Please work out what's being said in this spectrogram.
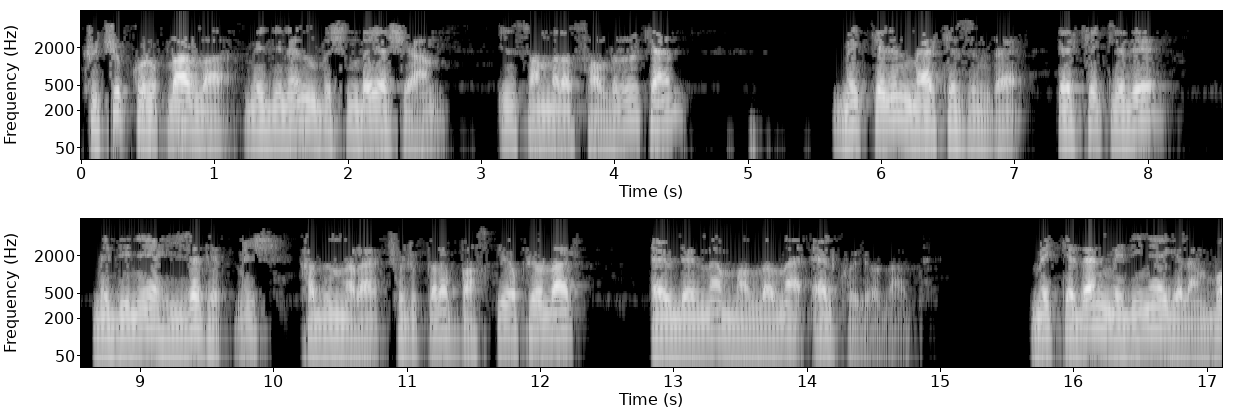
küçük gruplarla Medine'nin dışında yaşayan insanlara saldırırken Mekke'nin merkezinde erkekleri Medine'ye hicret etmiş kadınlara, çocuklara baskı yapıyorlar, evlerine, mallarına el koyuyorlardı. Mekke'den Medine'ye gelen bu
